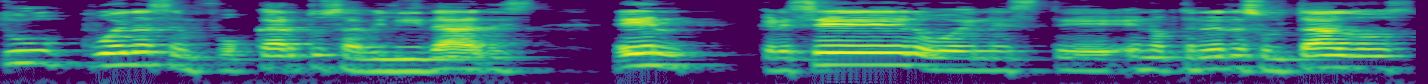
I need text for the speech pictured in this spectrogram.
tú puedas enfocar tus habilidades en crecer o en, este, en obtener resultados,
